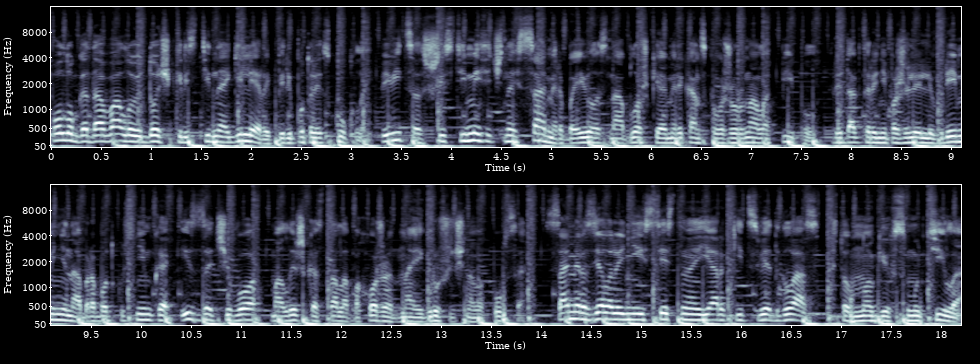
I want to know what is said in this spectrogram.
Полугодовалую дочь Кристины Агилеры перепутали с куклой. Певица с шестимесячной Саммер появилась на обложке американского журнала People. Редакторы не пожалели времени на обработку снимка, из-за чего малышка стала похожа на игрушечного пупса. Саммер сделали неестественно яркий цвет глаз, что многих смутило.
